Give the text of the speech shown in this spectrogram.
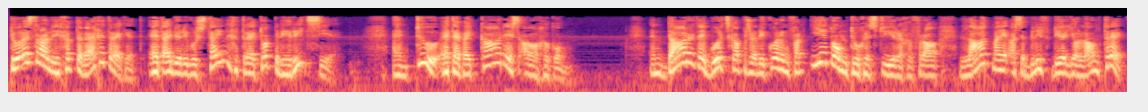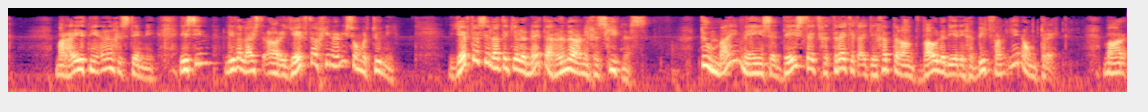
Toe Israel Egipte weggetrek het, het hy deur die woestyn getrek tot by die Rietsee. En toe het hy by Kades aangekom En daar het hy boodskappers aan die koning van Edom toegestuur en gevra: "Laat my asseblief deur jou land trek." Maar hy het nie ingestem nie. Jy sien, liewe luisteraar, Jefta gee nou nie sommer toe nie. Jefta sê laat ek julle net herinner aan die geskiedenis. Toe my mense destyds getrek het uit Egipte land, wou hulle deur die gebied van Edom trek. Maar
